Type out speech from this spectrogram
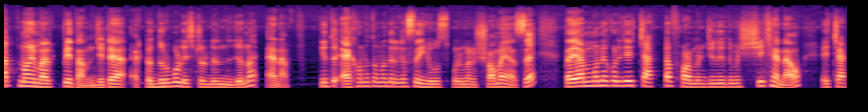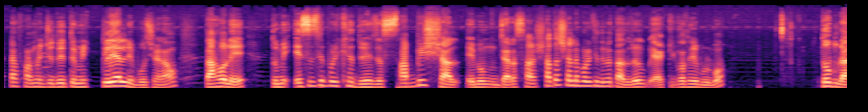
আট, নয় মার্ক পেতাম, যেটা একটা দুর্বল স্টুডেন্টদের জন্য অ্যানাফ কিন্তু এখনও তোমাদের কাছে হিউজ পরিমাণ সময় আছে, তাই আমি মনে করি যে চারটা ফর্মেট যদি তুমি শিখে নাও, এই চারটা ফর্মেট যদি তুমি ক্লিয়ারলি বুঝে নাও, তাহলে তুমি এসএসসি পরীক্ষা দুই হাজার ছাব্বিশ সাল এবং যারা সাতাশ সালে পরীক্ষা দেবে তাদেরও একই কথাই বলব তোমরা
